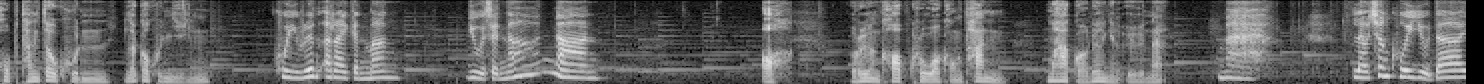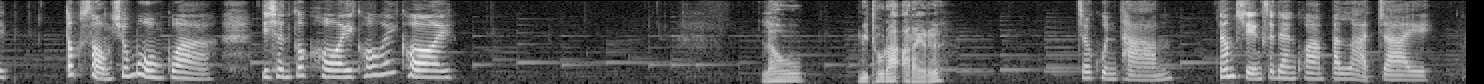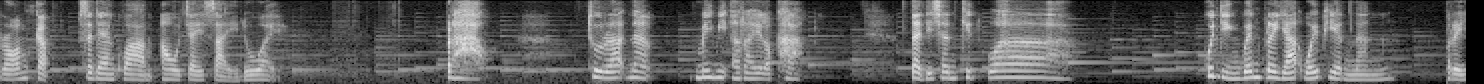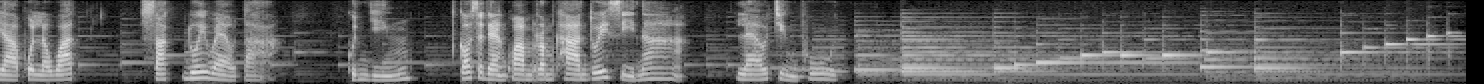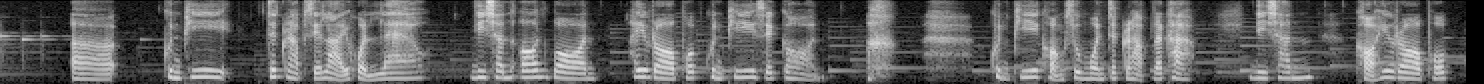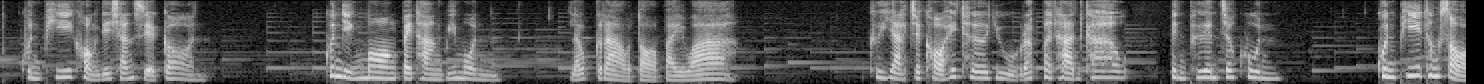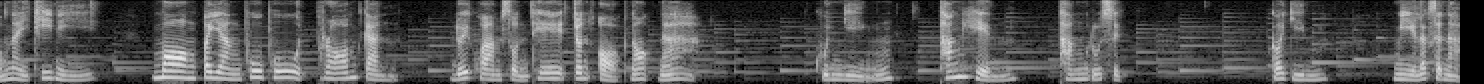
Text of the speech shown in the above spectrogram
พบทั้งเจ้าคุณแล้วก็คุณหญิง คุยเรื่องอะไรกันมั่ง อยู่เสียนานนาน อ๋อเรื่องครอบครัวของท่านมากกว่าเรื่องอย่างอื่นนะแหม่แล้วช่างคุยอยู่ได้ต้องสองชั่วโมงกว่า ดิฉันก็คอยคอยคอย แล้วมีธุระอะไรหรือเจ้าคุณถาม น้ำเสียงแสดงความประหลาดใจพร้อมกับแสดงความเอาใจใส่ด้วย เปล่า ธุระน่ะไม่มีอะไรหรอกค่ะ แต่ดิฉันคิดว่า คุณหญิงเว้นประยะไว้เพียงนั้นภรยาพลวัตซักด้วยแววตา คุณหญิงก็แสดงความรำคาญด้วยสีหน้า แล้วจึงพูด เอ่อ คุณพี่จะกลับเสียหลายหนแล้ว ดิฉันอ้อนวอนให้รอพบคุณพี่เสียก่อน คุณพี่ของสุมนจะกลับนะคะ ดิฉันขอให้รอพบคุณพี่ของดิฉันเสียก่อน คุณหญิงมองไปทางวิมลแล้วกล่าวต่อไปว่า คืออยากจะขอให้เธออยู่รับประทานข้าว เป็นเพื่อนเจ้าคุณ คุณพี่ทั้งสองในที่นี้ มองไปยังผู้พูดพร้อมกัน ด้วยความสนเทศจนออกนอกหน้า คุณหญิงทั้งเห็น ทั้งรู้สึก ก็ยิ้ม มีลักษณะ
